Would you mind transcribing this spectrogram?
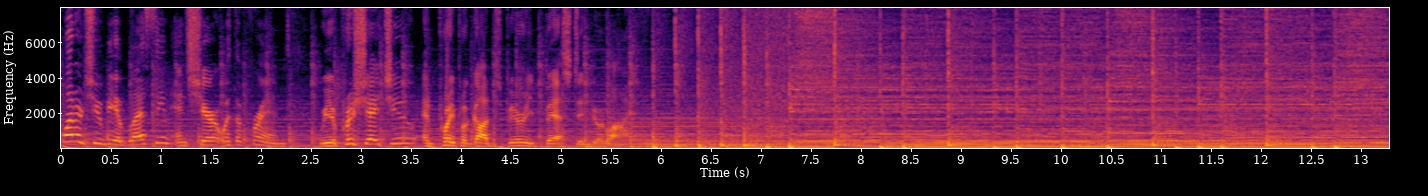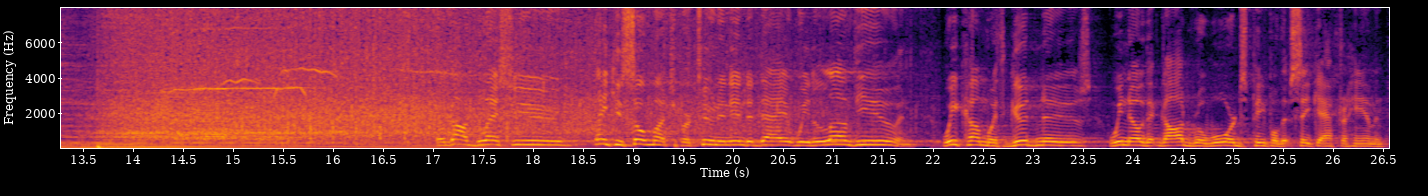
why don't you be a blessing and share it with a friend? We appreciate you and pray for God's very best in your life. Well, God bless you. Thank you so much for tuning in today. We love you and we come with good news. We know that God rewards people that seek after Him, and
